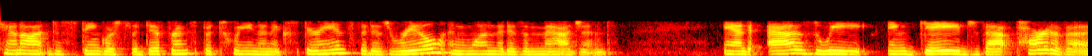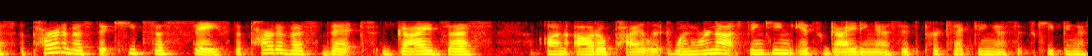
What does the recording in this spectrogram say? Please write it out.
cannot distinguish the difference between an experience that is real and one that is imagined. And as we engage that part of us, the part of us that keeps us safe, the part of us that guides us on autopilot, when we're not thinking, it's guiding us, it's protecting us, it's keeping us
